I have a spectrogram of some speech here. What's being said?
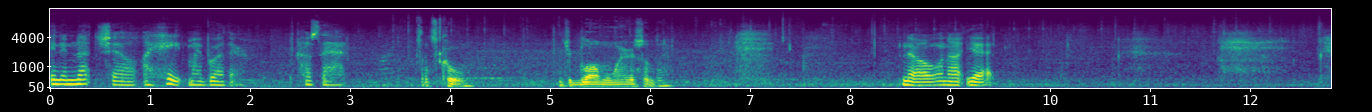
In a nutshell, I hate my brother. How's that? That's cool. Did you blow him away or something? No, not yet. See,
